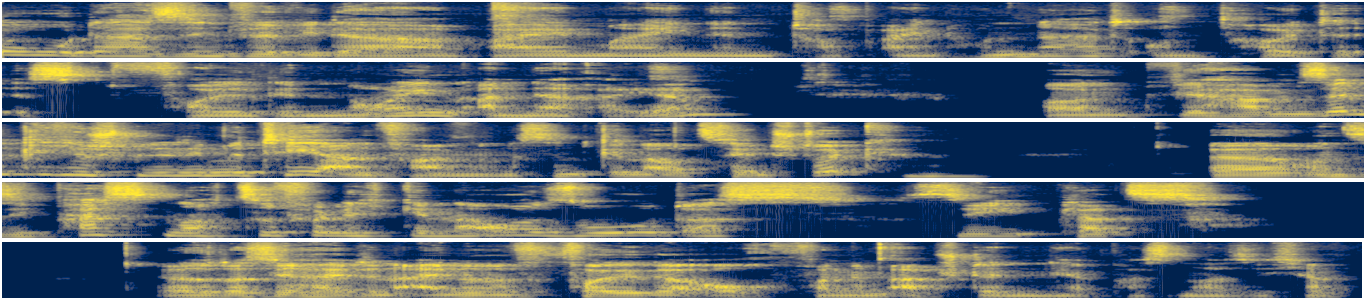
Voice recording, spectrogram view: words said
Hallo, da sind wir wieder bei meinen Top 100 und heute ist Folge 9 an der Reihe. Und wir haben sämtliche Spiele, die mit T anfangen. Es sind genau 10 Stück. Äh, und sie passten auch zufällig genau so, dass sie Platz, also dass sie halt in eine Folge auch von den Abständen her passen. Also ich habe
